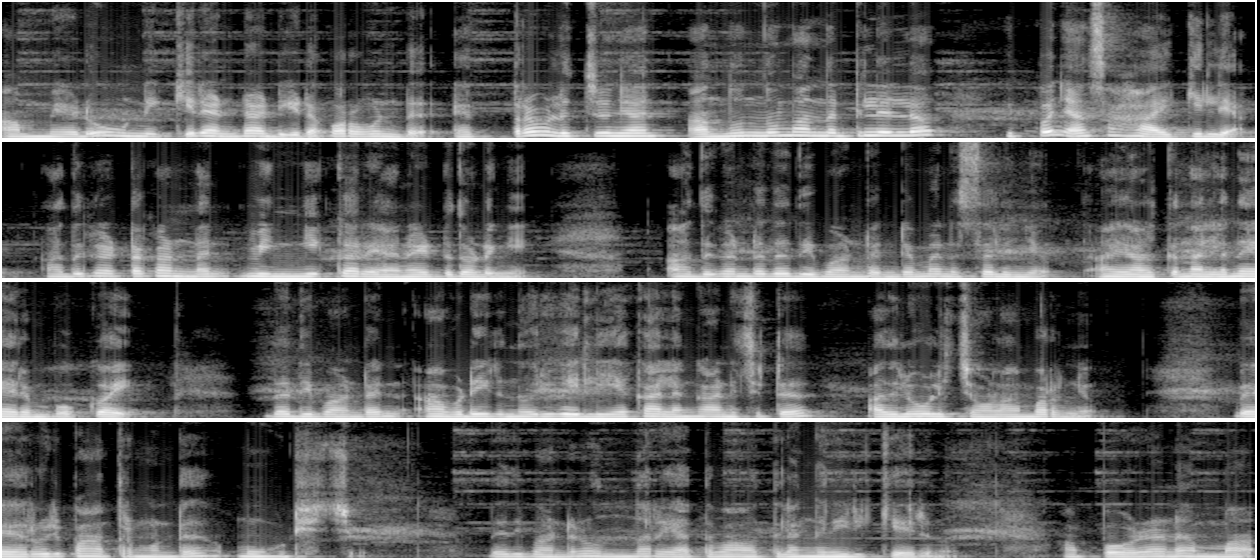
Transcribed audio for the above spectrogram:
അമ്മയുടെ ഉണ്ണിക്ക് രണ്ടടിയുടെ കുറവുണ്ട്. എത്ര വിളിച്ചു ഞാൻ? അന്നൊന്നും വന്നിട്ടില്ലല്ലോ. ഇപ്പം ഞാൻ സഹായിക്കില്ല. അത് കേട്ട കണ്ണൻ വിങ്ങിക്കരയാനായിട്ട് തുടങ്ങി. അത് കണ്ട് ദതിപാണ്ഡന്റെ മനസ്സലിഞ്ഞു. അയാൾക്ക് നല്ല നേരം പോക്കായി. ദതിപാണ്ഡൻ അവിടെ ഇരുന്ന് ഒരു വലിയ കലം കാണിച്ചിട്ട് അതിൽ ഒളിച്ചോളാൻ പറഞ്ഞു. വേറൊരു പാത്രം കൊണ്ട് മൂടിച്ചു ദതിപാണ്ഡൻ ഒന്നും അറിയാത്ത ഭാവത്തിൽ അങ്ങനെ ഇരിക്കുകയായിരുന്നു. അപ്പോഴാണ് അമ്മ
